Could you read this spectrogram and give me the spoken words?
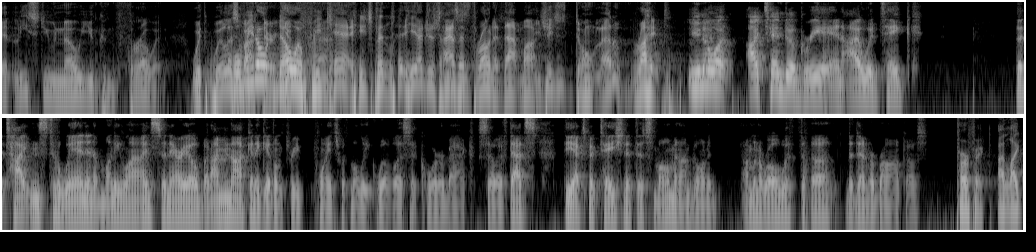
at least you know you can throw it. With Willis, Well, back we don't there, know if he can't. can't. He's been he just hasn't thrown it that much. They just don't let him. Right. You know what? I tend to agree, and I would take the Titans to win in a money line scenario, but I'm not going to give them three points with Malik Willis at quarterback. So if that's the expectation at this moment, I'm going to I'm going to roll with the the Denver Broncos. Perfect. I like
